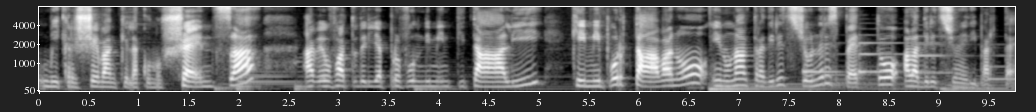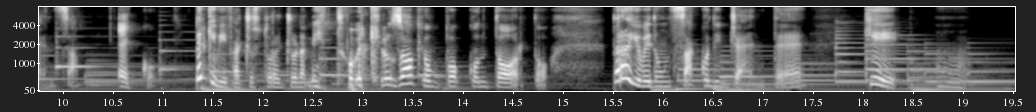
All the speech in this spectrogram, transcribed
mi cresceva anche la conoscenza, avevo fatto degli approfondimenti tali che mi portavano in un'altra direzione rispetto alla direzione di partenza. Ecco, perché vi faccio questo ragionamento? Perché lo so che è un po' contorto però io vedo un sacco di gente che mm,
